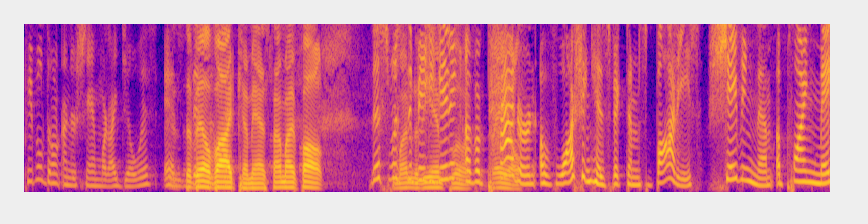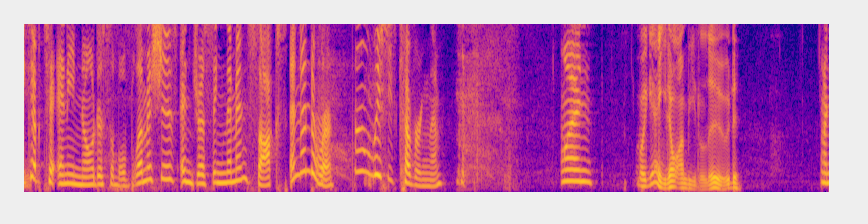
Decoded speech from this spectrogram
People don't understand what I deal with, and It's the this Veil is- vodka, man. It's not my fault. This was the under the beginning of a of Veil. pattern of washing his victims' bodies, shaving them, applying makeup to any noticeable blemishes, and dressing them in socks and underwear. Well, at least he's covering them. On Well, yeah, you don't want to be lewd. On,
